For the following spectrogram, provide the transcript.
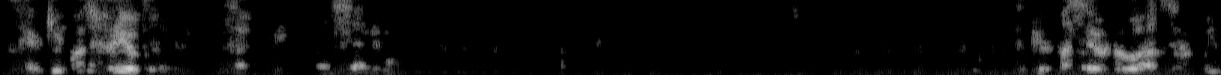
Si aquí más frío que el paseo no va a ser muy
